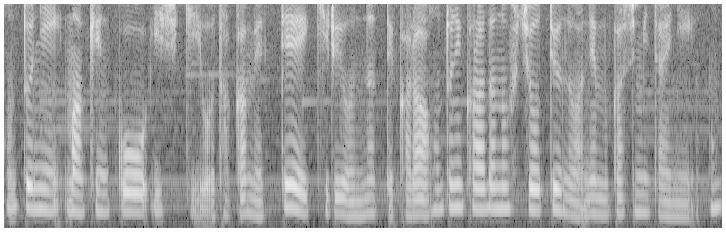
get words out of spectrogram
本当にまあ健康意識を高めて生きるようになってから本当に体の不調っていうのはね昔みたいに本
